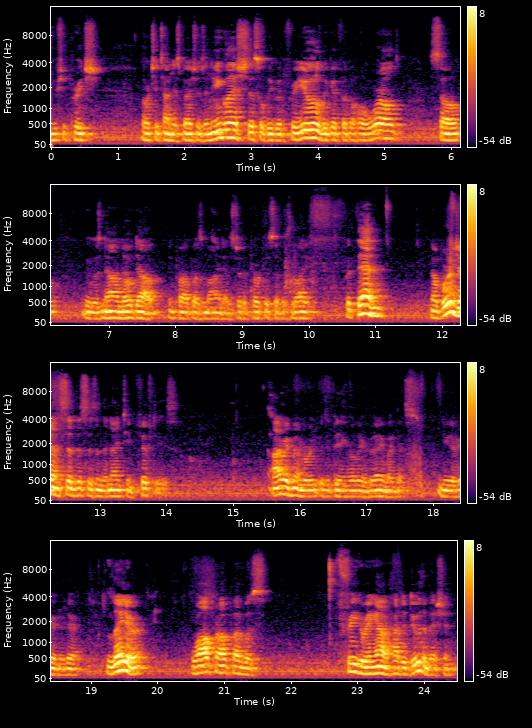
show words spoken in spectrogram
you should preach Lord Chaitanya's messages in English. This will be good for you. It'll be good for the whole world. So there was now no doubt in Prabhupada's mind as to the purpose of his life. But then, now Bhurijana said this is in the 1950s. I remember it being earlier, but anyway, that's neither here nor there. Later, while Prabhupada was figuring out how to do the mission,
